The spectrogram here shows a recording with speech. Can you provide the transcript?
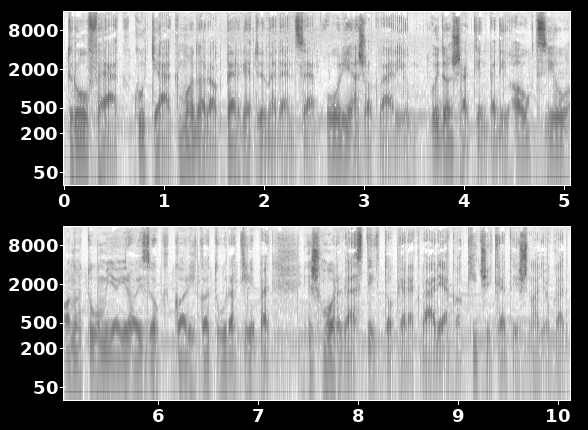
trófeák, kutyák, madarak, pergetőmedence, óriás akvárium. Újdonságként pedig aukció, anatómiai rajzok, karikatúra képek és horgász tiktokerek várják a kicsiket és nagyokat.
